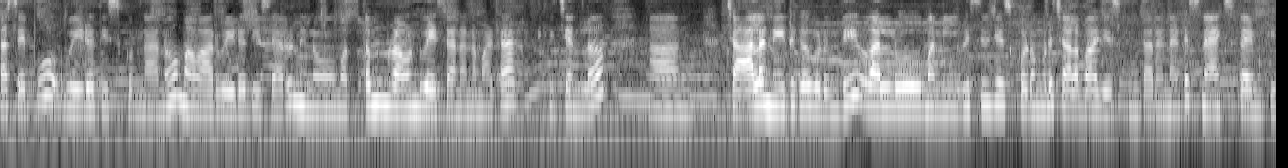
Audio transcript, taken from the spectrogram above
కాసేపు వీడియో తీసుకున్నాను. మా వారు వీడియో తీశారు. నేను మొత్తం రౌండ్ వేశాను అనమాట కిచెన్లో చాలా నీట్గా కూడా ఉంది. వాళ్ళు మనల్ని రిసీవ్ చేసుకోవడం కూడా చాలా బాగా చేసుకుంటారని. అంటే స్నాక్స్ టైంకి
